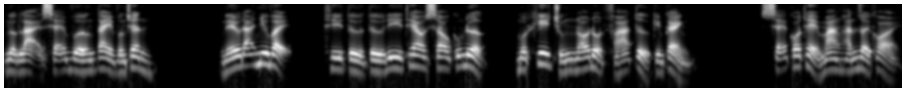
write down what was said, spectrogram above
ngược lại sẽ vướng tay vướng chân. Nếu đã như vậy, thì từ từ đi theo sau cũng được, một khi chúng nó đột phá tử kim cảnh, sẽ có thể mang hắn rời khỏi.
